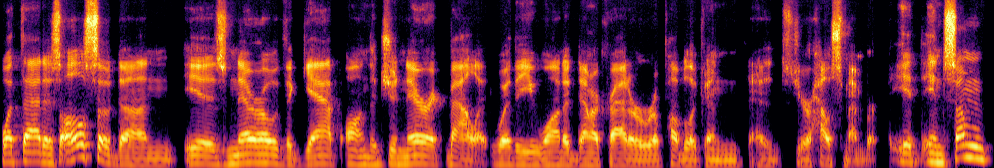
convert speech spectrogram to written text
What that has also done is narrow the gap on the generic ballot, whether you want a Democrat or a Republican as your House member. It, in some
